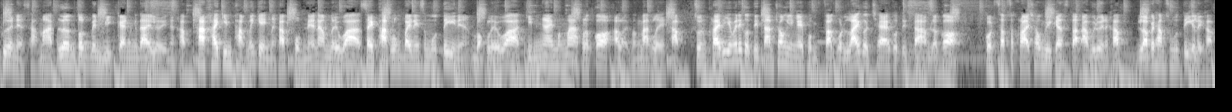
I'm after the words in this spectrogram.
เพื่อน ๆ เนี่ยสามารถเริ่มต้นเป็นวีแกนก็ได้เลยนะครับ หากใครกินผักไม่เก่งนะครับ ผมแนะนำเลยว่าใส่ผักลงไปในสมูทตี้เนี่ยบอกเลยว่ากินง่ายมากๆ แล้วก็อร่อยมากๆเลยครับ ส่วนใครที่ยังไม่ได้กดติดตามช่องยังไง ผมฝากกดไลค์กดแชร์กดติดตาม แล้วก็ กด subscribe ช่อง Vegan Startup ไว้ด้วยนะครับ เราไปทำสมูทตี้กันเลยครับ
